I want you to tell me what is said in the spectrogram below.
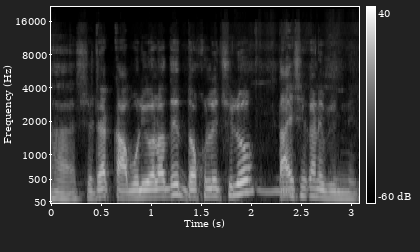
হ্যাঁ সেটা কাবুলিওয়ালাদের দখলে ছিল তাই সেখানে ভিড় নেই।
